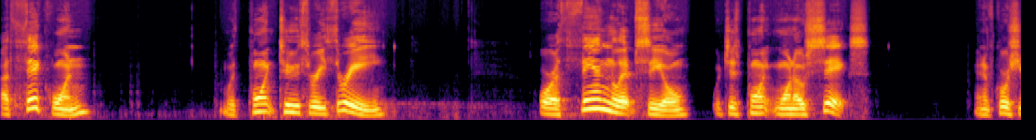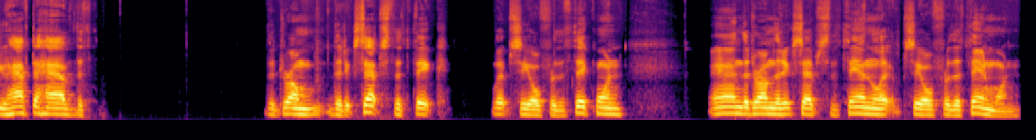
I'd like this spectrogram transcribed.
A thick one with 0.233 or a thin lip seal which is 0.106. And of course you have to have the the drum that accepts the thick lip seal for the thick one and the drum that accepts the thin lip seal for the thin one.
